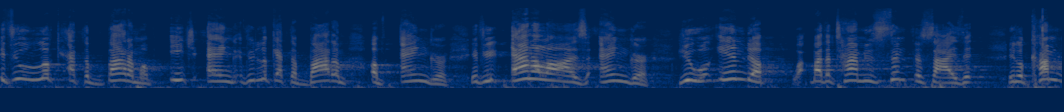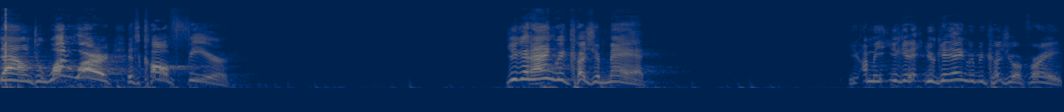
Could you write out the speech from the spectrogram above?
If you look at the bottom of each anger, if you look at the bottom of anger, if you analyze anger, you will end up, by the time you synthesize it, it'll come down to one word. It's called fear. You get angry because you're mad. I mean, you get, you get angry because you're afraid.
